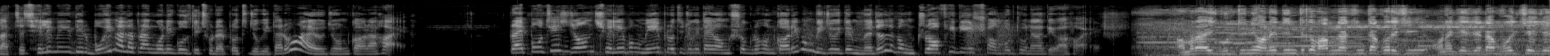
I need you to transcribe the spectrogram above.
বাচ্চা ছেলে মেয়েদের বই মেলা প্রাঙ্গণে গলতি ছোড়ার প্রতিযোগিতারও আয়োজন করা হয়। প্রায় পঁচিশ জন ছেলে এবং মেয়ে প্রতিযোগিতায় অংশগ্রহণ করে এবং বিজয়ীদের মেডেল এবং ট্রফি দিয়ে সম্বর্ধনা দেওয়া হয়। আমরা এই গুলতি নিয়ে অনেক দিন থেকে ভাবনা চিন্তা করেছি। অনেকে যেটা বলছে যে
